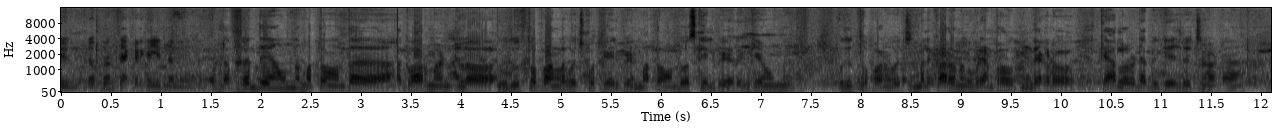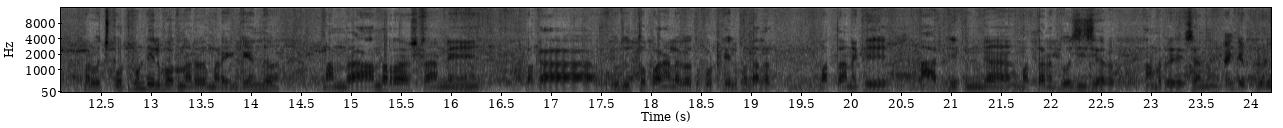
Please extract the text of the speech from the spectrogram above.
ఈ డబ్బు అంతా ఎక్కడికి వెళ్ళిందని డబ్బు ఎంత ఏముంది? మొత్తం అంతా గవర్నమెంట్లో ఉదు తుఫాన్లో వచ్చి కొట్టుకెళ్ళిపోయింది. మొత్తం దోసుకెళ్ళిపోయారు. ఇంకేముంది? ఉదు తుఫాన్ వచ్చింది. మళ్ళీ కరోనా ఇప్పుడు ఎంటర్ అవుతుంది. ఎక్కడో కేరళలో డెబ్బై కేజీలు వచ్చినట మరి వచ్చి కొట్టుకుంటూ వెళ్ళిపోతున్నారు. మరి ఇంకేందో? మన ఆంధ్ర రాష్ట్రాన్ని ఒక ఉదు తుఫాన్ ఎలాగో కొట్టుకెళ్ళిపోతే అలా మొత్తానికి ఆర్థికంగా మొత్తానికి దోచేశారు ఆంధ్రప్రదేశాన్ని. అంటే ఇప్పుడు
